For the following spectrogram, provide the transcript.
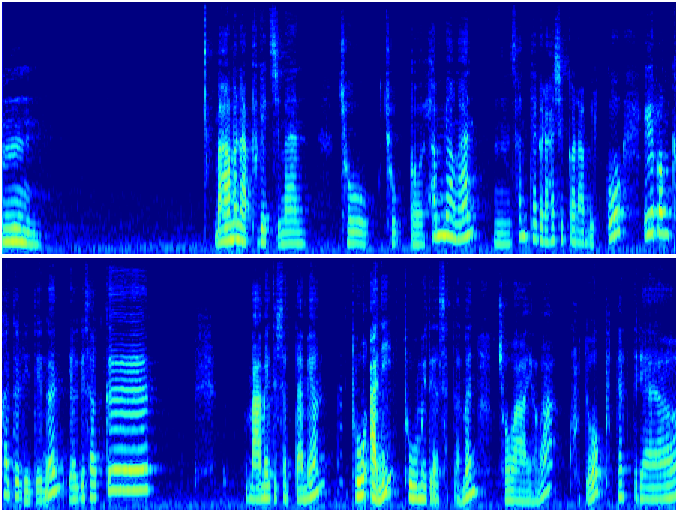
음 마음은 아프겠지만 조, 조, 어, 현명한 음, 선택을 하실 거라 믿고 1번 카드 reading은 여기서 끝 마음에 드셨다면 도 아니 도움이 되었었다면 좋아요와 구독 부탁드려요.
